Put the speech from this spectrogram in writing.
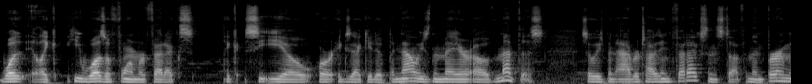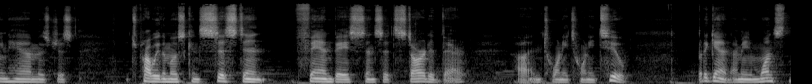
was like he was a former FedEx like CEO or executive, but now he's the mayor of Memphis. So he's been advertising FedEx and stuff. And then Birmingham is just it's probably the most consistent fan base since it started there uh, in 2022. But again, I mean, once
